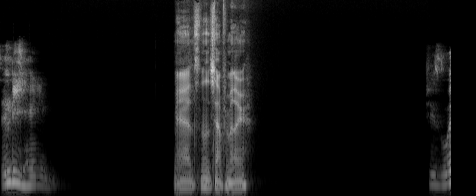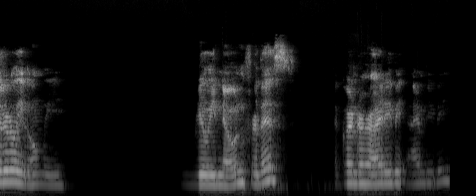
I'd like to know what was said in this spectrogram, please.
Cindy Hayne. Yeah, it doesn't sound familiar. She's literally only really known for this, according to her IMDb.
